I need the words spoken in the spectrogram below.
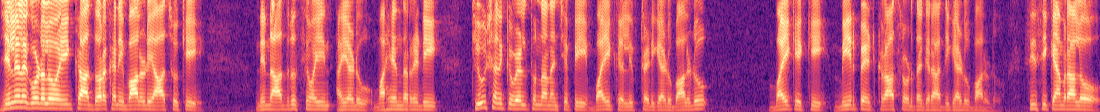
జిల్లెలగూడలో ఇంకా దొరకని బాలుడి ఆచూకీ. నిన్న అదృశ్యం అయి అయ్యాడు మహేందర్ రెడ్డి. ట్యూషన్కి వెళ్తున్నానని చెప్పి బైక్ లిఫ్ట్ అడిగాడు బాలుడు. బైక్ ఎక్కి మీర్పేట్ క్రాస్ రోడ్ దగ్గర దిగాడు బాలుడు. సీసీ కెమెరాలో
